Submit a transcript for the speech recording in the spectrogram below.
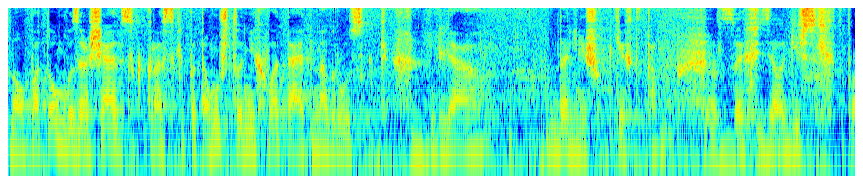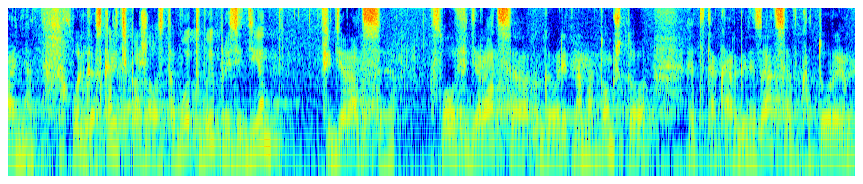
но потом возвращаются как раз-таки потому, что не хватает нагрузки для дальнейших каких-то там Правильно. своих физиологических. Понятно. Ольга, скажите, пожалуйста, вот вы президент Федерации. Слово «федерация» говорит нам о том, что это такая организация, в которой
